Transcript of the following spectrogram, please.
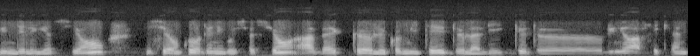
une délégation, c'est en cours de négociation avec euh, le comité de la Ligue de l'Union africaine.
